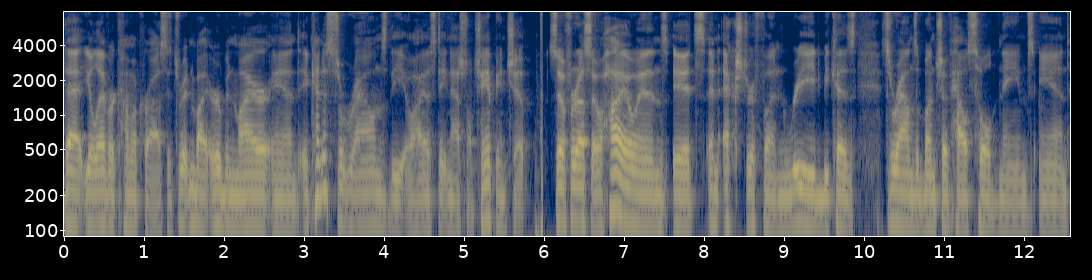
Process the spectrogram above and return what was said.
that you'll ever come across. It's written by Urban Meyer and it kind of surrounds the Ohio State National Championship. So for us Ohioans, it's an extra fun read because it surrounds a bunch of household names and,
